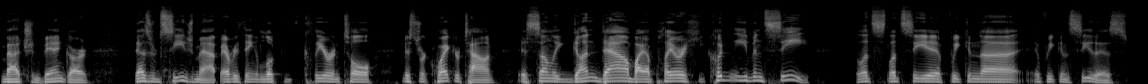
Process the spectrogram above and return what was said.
match in Vanguard Desert Siege map, everything looked clear until Mr. Quakertown is suddenly gunned down by a player he couldn't even see. Let's let's see if we can uh if we can see this.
